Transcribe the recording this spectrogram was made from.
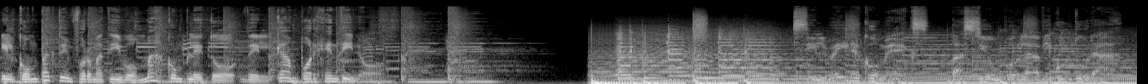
El compacto informativo más completo del campo argentino. Comex. Pasión por la avicultura.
